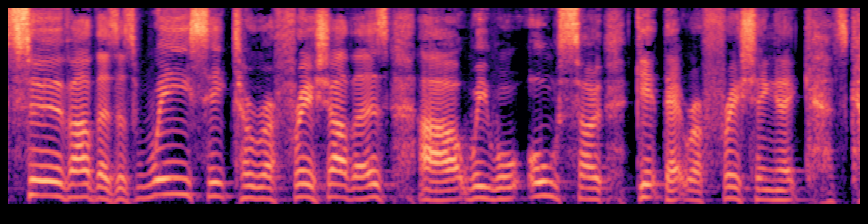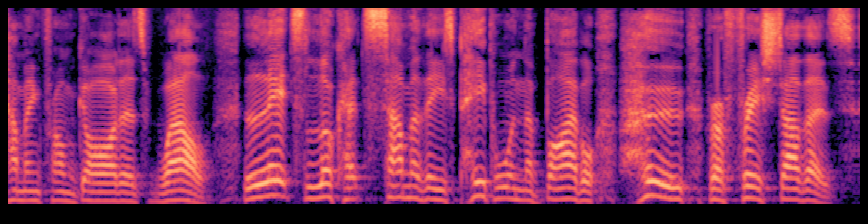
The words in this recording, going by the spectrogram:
serve others, as we seek to refresh others, uh, we will also get that refreshing that's coming from God as well. Let's look at some of these people in the Bible who refreshed others.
